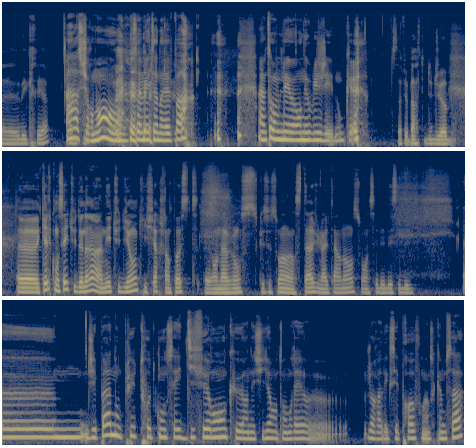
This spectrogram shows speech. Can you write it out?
euh, des créas? Ah, sûrement, ça m'étonnerait pas. en même temps, on est, on est obligé, donc. Ça fait partie du job. Euh, quel conseil tu donnerais à un étudiant qui cherche un poste euh, en agence, que ce soit un stage, une alternance ou un CDD, CDI Euh, j'ai pas non plus trop de conseils différents qu'un étudiant entendrait, euh, genre avec ses profs ou un truc comme ça.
